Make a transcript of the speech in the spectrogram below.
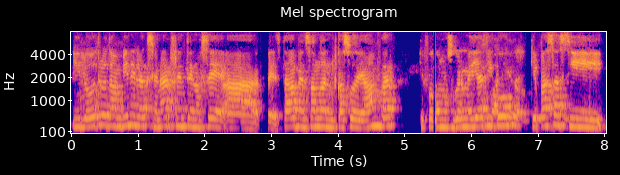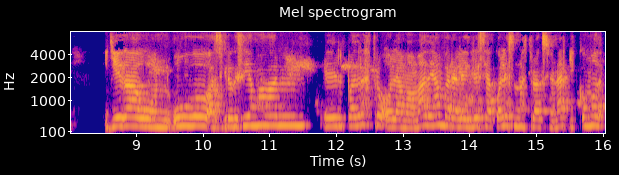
Y lo otro también el accionar frente, no sé, a, estaba pensando en el caso de Ámbar, que fue como súper mediático. ¿Qué pasa si llega un Hugo, así creo que se llamaba el, el, padrastro, o la mamá de Ámbar a la iglesia, cuál es nuestro accionar y cómo,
